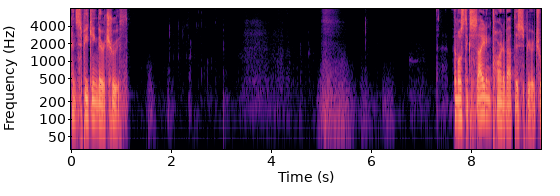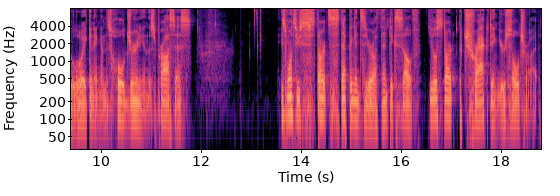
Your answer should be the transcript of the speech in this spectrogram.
and speaking their truth. The most exciting part about this spiritual awakening and this whole journey and this process is once you start stepping into your authentic self, you will start attracting your soul tribe.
